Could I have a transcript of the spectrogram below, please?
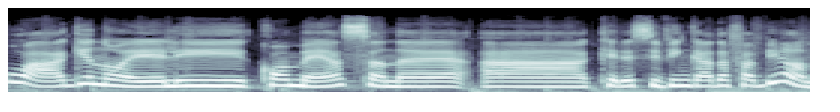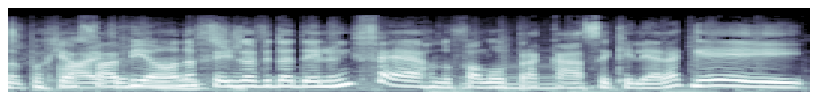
O Agno, ele começa, né, a querer se vingar da Fabiana, porque Ah, a é Fabiana verdade. fez da vida dele um inferno. Falou pra Cássia que ele era gay,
